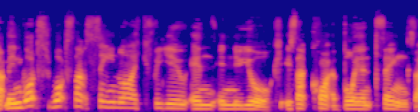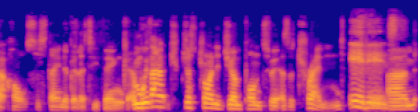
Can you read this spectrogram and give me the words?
I mean, what's what's that scene like for you in in New York? Is that quite a buoyant thing that whole sustainability thing? And without just trying to jump onto it as a trend, It is. um,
